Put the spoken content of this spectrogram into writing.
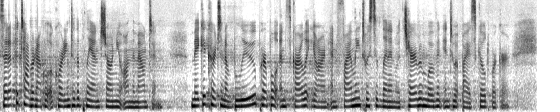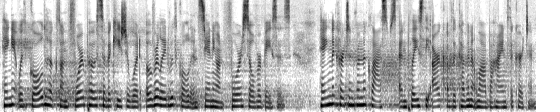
Set up the tabernacle according to the plan shown you on the mountain. Make a curtain of blue, purple, and scarlet yarn and finely twisted linen with cherubim woven into it by a skilled worker. Hang it with gold hooks on four posts of acacia wood overlaid with gold and standing on four silver bases. Hang the curtain from the clasps and place the Ark of the Covenant Law behind the curtain.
